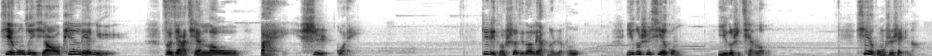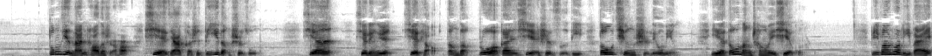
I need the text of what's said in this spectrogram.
谢公最小偏怜女，自嫁前楼百事乖。”这里头涉及到两个人物，一个是谢公，一个是钱楼。谢公是谁呢？东晋南朝的时候，谢家可是第一等氏族，谢安、谢灵运、谢朓等等若干谢氏子弟都青史留名，也都能称为谢公。比方说李白《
